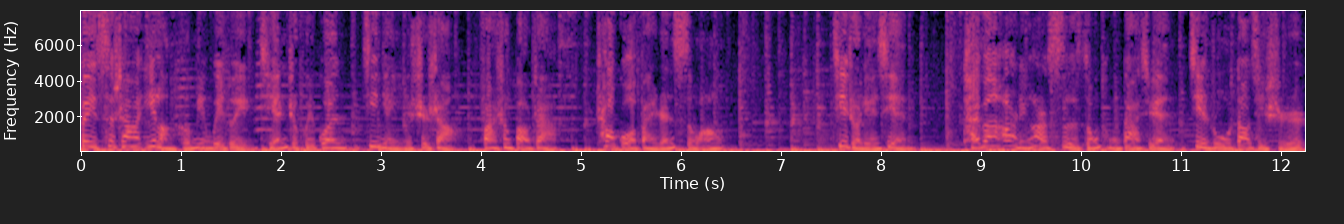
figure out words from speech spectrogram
被刺杀伊朗革命卫队前指挥官纪念仪式上发生爆炸，超过百人死亡。记者连线，台湾2024总统大选进入倒计时，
